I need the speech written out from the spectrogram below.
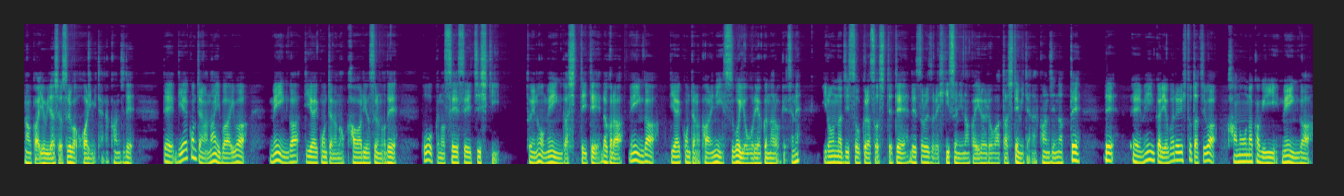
なんか呼び出しをすれば終わりみたいな感じで、で、DI コンテナがない場合は、メインが DI コンテナの代わりをするので、多くの生成知識というのをメインが知っていて、だからメインが DI コンテナの代わりにすごい汚れ役になるわけですよね。いろんな実装クラスを知ってて、で、それぞれ引数になんかいろいろ渡してみたいな感じになって、で、えー、メインから呼ばれる人たちは可能な限りメインが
